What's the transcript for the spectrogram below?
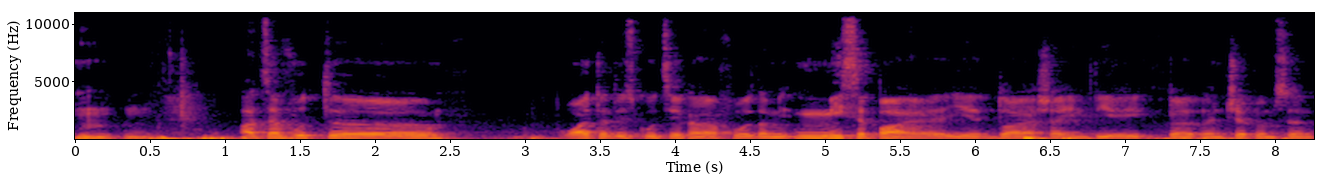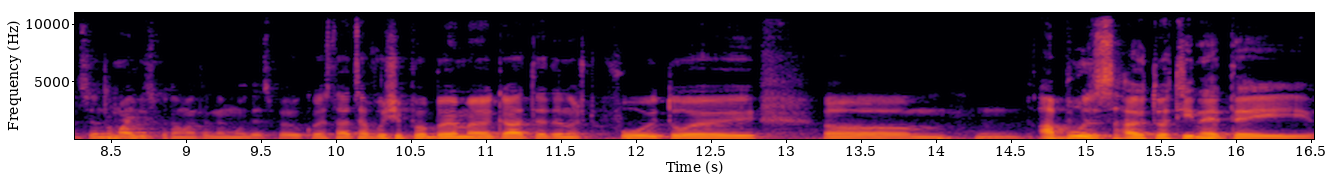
Mm-hmm. Ați avut uh, o altă discuție care a fost, dar mi, mi se pare, e doar așa empiric, că începem să, să nu mai discutăm atât de mult despre lucrul ăsta. Ați avut și probleme legate de, nu știu, furturi, uh, abuz al trotinetei,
